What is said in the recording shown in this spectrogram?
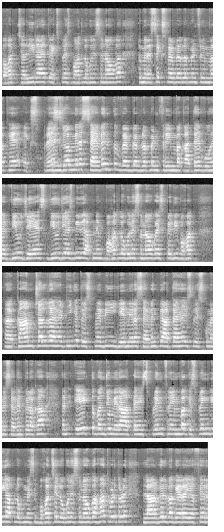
बहुत चल ही रहा है तो एक्सप्रेस बहुत लोगों ने सुना होगा। तो मेरा सिक्स वेब डेवलपमेंट फ्रेमवर्क है एक्सप्रेस जो अब मेरा सेवेंथ वेब डेवलपमेंट फ्रेमवर्क आता है, वो है व्यू जेएस व्यू जेएस भी आपने बहुत लोगों ने सुना होगा, इस पर भी बहुत काम चल रहा है, ठीक है तो इसमें भी ये मेरा सेवन पे आता है, इसलिए इसको मैंने सेवन पे रखा। एंड एट्थ वन जो मेरा आता है स्प्रिंग फ्रेमवर्क स्प्रिंग भी आप लोग में से बहुत से लोगों ने सुना होगा। हाँ थोड़े थोड़े लार्वेल वगैरह या फिर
